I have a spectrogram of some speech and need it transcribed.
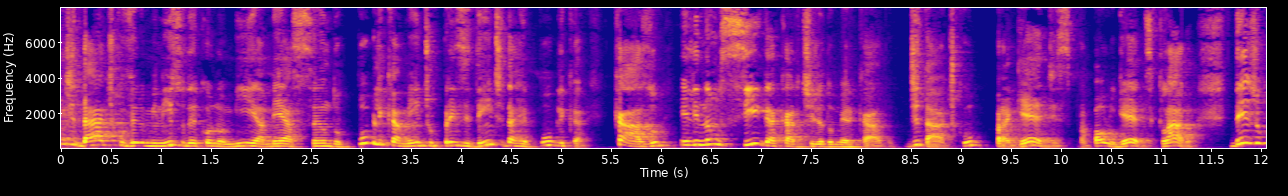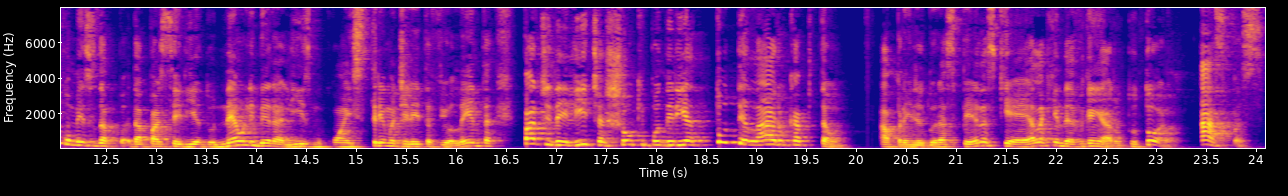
É didático ver o ministro da Economia ameaçando publicamente o presidente da República caso ele não siga a cartilha do mercado. Didático para Guedes, para Paulo Guedes, claro. Desde o começo da, da parceria do neoliberalismo com a extrema-direita violenta, parte da elite achou que poderia tutelar o capitão. Aprende duras penas que é ela quem deve ganhar um tutor. Aspas.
